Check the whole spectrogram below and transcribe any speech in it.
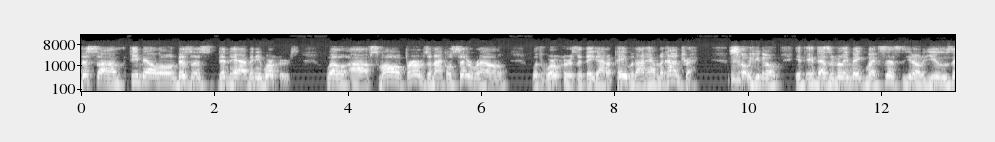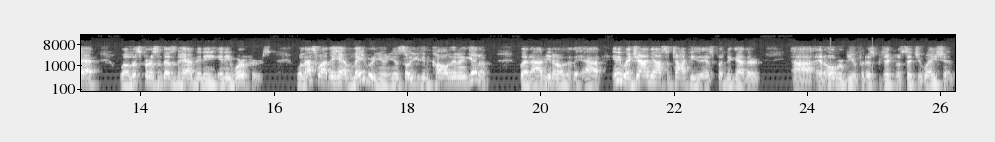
this female-owned business didn't have any workers. Well, small firms are not going to sit around with workers that they got to pay without having a contract. So, mm-hmm. you know, it, it doesn't really make much sense, you know, to use that. Well, this person doesn't have any any workers. Well, that's why they have labor unions, so you can call in and get them. But uh, you know, uh, anyway, John Yasutake is putting together uh, an overview for this particular situation.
